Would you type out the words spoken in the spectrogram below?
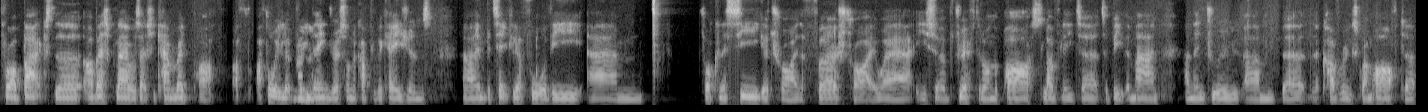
for our backs, the our best player was actually Cam Redpath. I, th- I thought he looked pretty mm-hmm. dangerous on a couple of occasions, uh, in particular for the um, Cokanasiga try, the first try, where he sort of drifted on the pass, lovely to, to beat the man, and then drew um, the, the covering scrum half to,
